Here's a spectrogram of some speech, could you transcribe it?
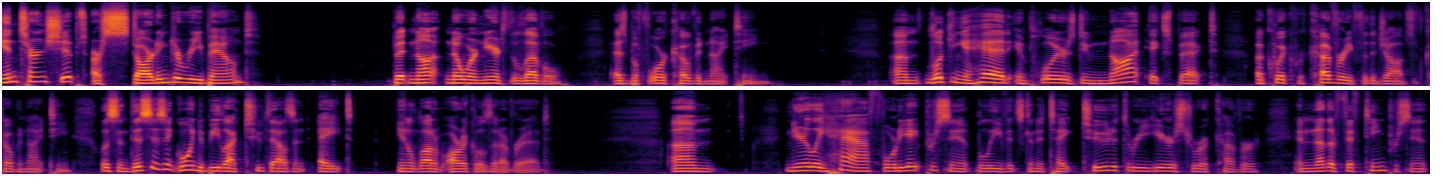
Internships are starting to rebound, but not nowhere near to the level as before COVID 19. Um, looking ahead, employers do not expect a quick recovery for the jobs of COVID 19. Listen, this isn't going to be like 2008 in a lot of articles that I've read. Um, nearly half, 48%, believe it's going to take two to three years to recover, and another 15%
